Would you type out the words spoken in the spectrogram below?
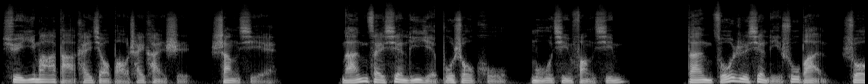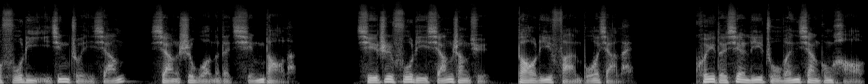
薛姨妈打开叫宝钗看时，上写：“男在县里也不受苦，母亲放心。但昨日县里书办说府里已经准降，想是我们的情到了。岂知府里降上去，道里反驳下来。亏得县里主文相公好。”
